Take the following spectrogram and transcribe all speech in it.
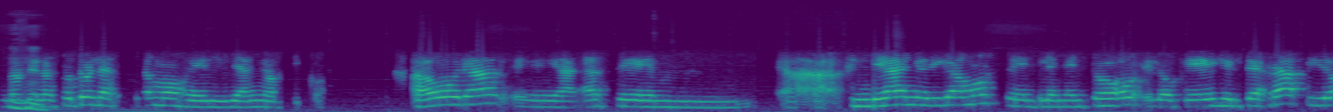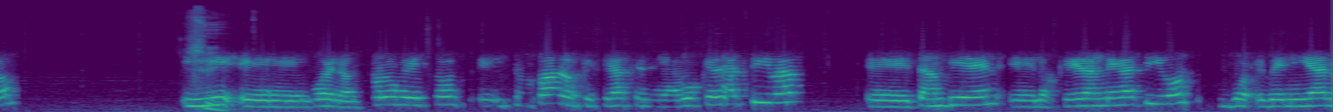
donde nosotros le hacíamos el diagnóstico. Ahora, eh, hace mm, a fin de año, digamos, se implementó lo que es el test rápido, y eh, bueno, todos esos hisopados que se hacen en la búsqueda activa eh, también eh, los que eran negativos venían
